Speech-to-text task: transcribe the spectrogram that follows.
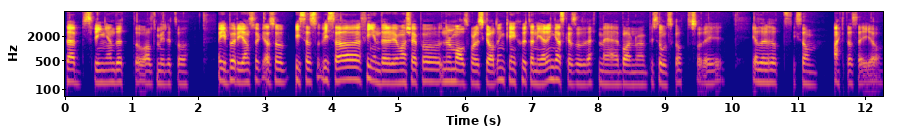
webbsvingandet och allt möjligt. Och och i början så, alltså vissa, vissa fiender, om man kör på normalsvårighetsgraden, kan ju skjuta ner en ganska så lätt med bara några pistolskott. Så det gäller att liksom akta sig. Och...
